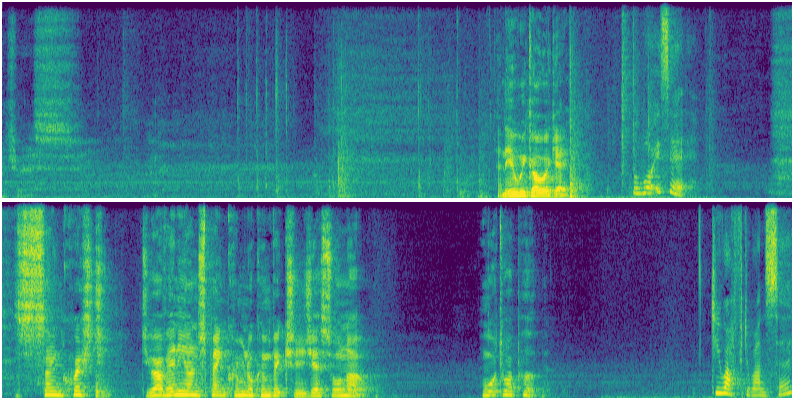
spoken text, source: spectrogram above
Address. And here we go again. Well, what is it? It's the same question. Do you have any unspent criminal convictions, yes or no? What do I put? Do you have to answer?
